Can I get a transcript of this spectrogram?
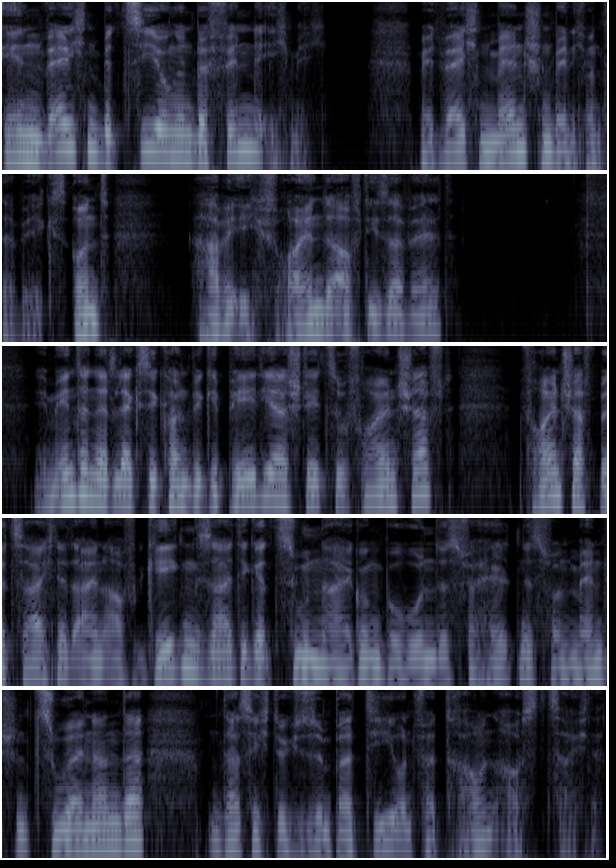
In welchen Beziehungen befinde ich mich? Mit welchen Menschen bin ich unterwegs? Und habe ich Freunde auf dieser Welt? Im Internetlexikon Wikipedia steht zu Freundschaft Freundschaft bezeichnet ein auf gegenseitiger Zuneigung beruhendes Verhältnis von Menschen zueinander, das sich durch Sympathie und Vertrauen auszeichnet.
